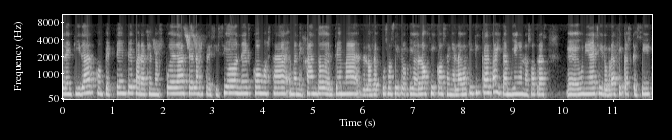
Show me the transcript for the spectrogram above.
la entidad competente para que nos pueda hacer las precisiones, cómo está manejando el tema de los recursos hidrobiológicos en el lago Titicaca y también en las otras eh, unidades hidrográficas que sí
